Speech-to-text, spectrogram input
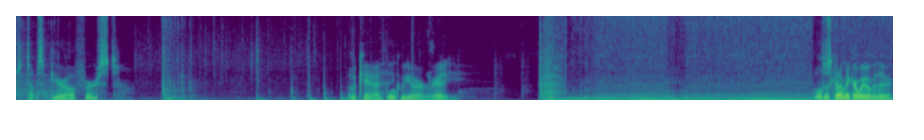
Just dump some gear off first. Okay, I think we are ready. We'll just kind of make our way over there.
